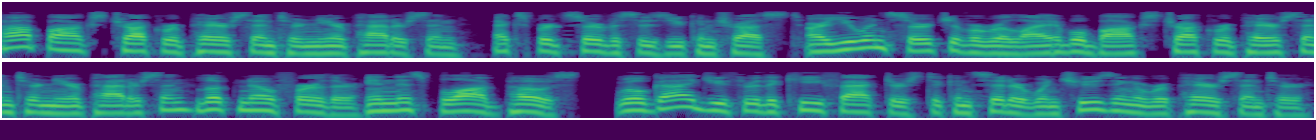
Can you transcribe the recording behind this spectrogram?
Top Box Truck Repair Center near Paterson, expert services you can trust. Are you in search of a reliable box truck repair center near Paterson? Look no further. In this blog post, we'll guide you through the key factors to consider when choosing a repair center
